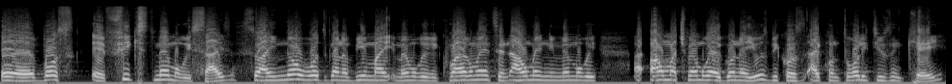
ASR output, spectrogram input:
uh, both a fixed memory size, so I know what's going to be my memory requirements and how many memory, uh, how much memory I'm going to use because I control it using K.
